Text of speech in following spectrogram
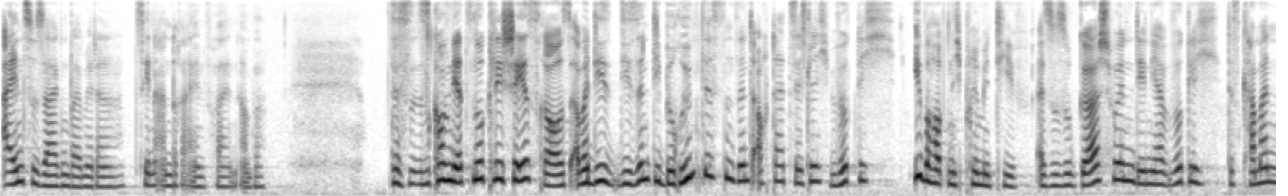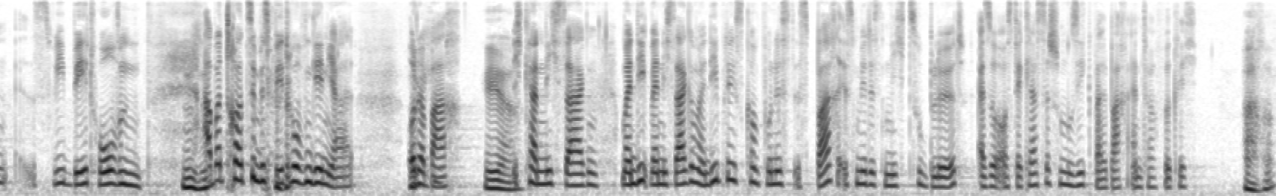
einzusagen, weil mir dann zehn andere einfallen, aber das, es kommen jetzt nur Klischees raus. Aber die, die sind, die berühmtesten sind auch tatsächlich wirklich überhaupt nicht primitiv. Also so Gershwin, den ja wirklich, das kann man, ist wie Beethoven. Mhm. Aber trotzdem ist Beethoven genial. Oder okay. Bach. Ja. Ich kann nicht sagen, mein, wenn ich sage, mein Lieblingskomponist ist Bach, ist mir das nicht zu blöd. Also aus der klassischen Musik, weil Bach einfach wirklich Aha.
